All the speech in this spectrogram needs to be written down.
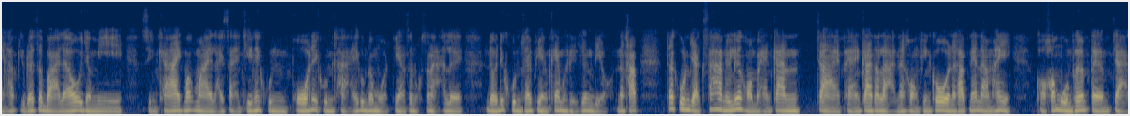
นะครับ อยู่ได้สบายแล้วยังมีสินค้าอีกมากมายหลายแสนชิ้นให้คุณโพสให้คุณขายให้คุณโปรโมทอย่างสนุกสนานเลย โดยที่คุณใช้เพียงแค่มือถือเครื่องเดียวนะครับ ถ้าคุณอยากทราบในเรื่องของแผนการจ่ายแผนการตลาดนะของฟิงโก้นะครับแนะนำให้ขอข้อมูลเพิ่มเติมจาก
